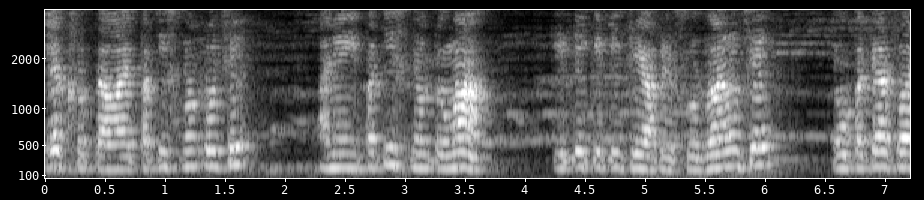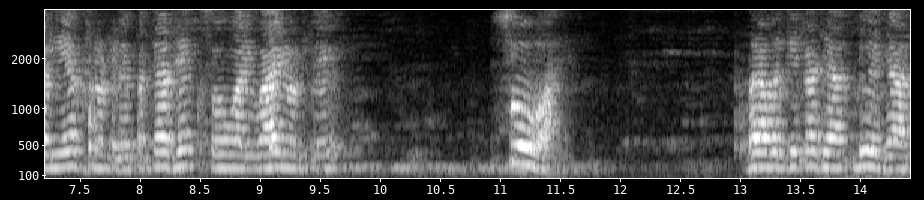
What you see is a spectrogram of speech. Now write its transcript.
એક સત્તા વાય પચીસ નોટો છે અને એ પચીસ નોટોમાં કેટલી કેટલી છે આપણે શોધવાનું છે. તો પચાસ વાળી એક્સ નોટ એટલે પચાસ એક, સો વાળી વાય નોટ એટલે સો વાય. બરાબર કેટલા થયા? બે હજાર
